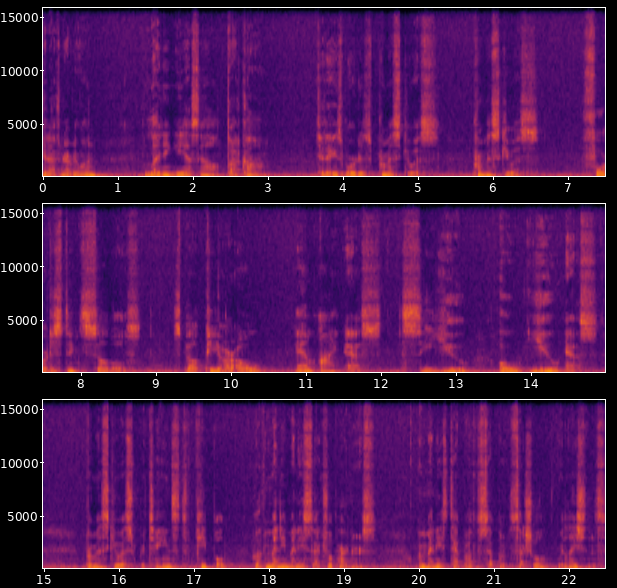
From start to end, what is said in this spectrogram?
Good afternoon, everyone. LightingESL.com. Today's word is promiscuous. Promiscuous. Four distinct syllables, spelled P R O M I S C U O U S. Promiscuous pertains to people who have many, many sexual partners or many type of sexual relations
